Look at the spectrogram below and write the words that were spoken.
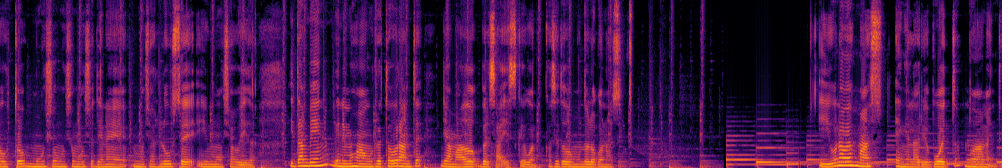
gustó mucho, mucho, mucho. Tiene muchas luces y mucha vida. Y también vinimos a un restaurante llamado Versailles, que bueno, casi todo el mundo lo conoce. Y una vez más en el aeropuerto, nuevamente,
